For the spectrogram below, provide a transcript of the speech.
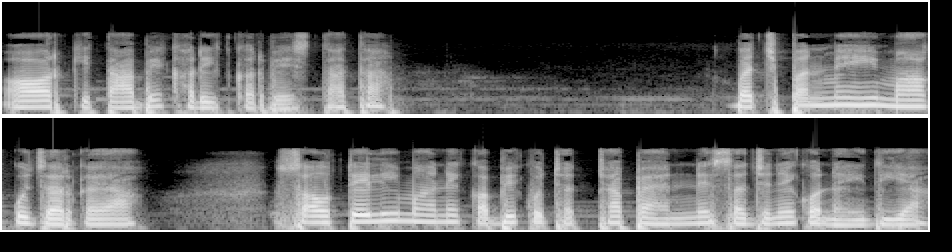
और किताबें खरीद कर बेचता था। बचपन में ही माँ गुजर गया। सौतेली माँ ने कभी कुछ अच्छा पहनने, सजने को नहीं दिया।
